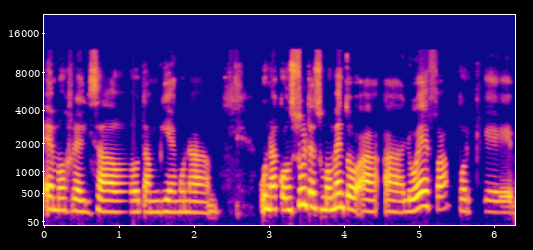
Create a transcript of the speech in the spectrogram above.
hemos realizado también una, una consulta en su momento a, a la UEFA, porque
